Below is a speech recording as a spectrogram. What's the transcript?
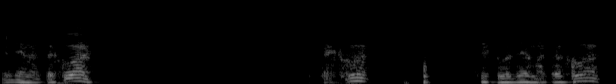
Беремо тако. Тако. Це кладемо тако.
